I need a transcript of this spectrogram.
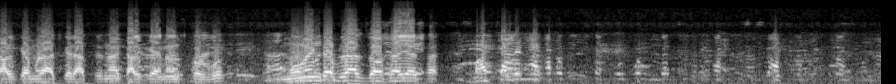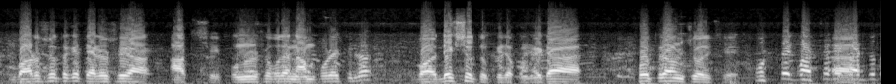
কালকে আমরা আজকে রাত্রে নয় কালকে অ্যানাউন্স করব। মোমেন্টো প্লাস দশ হাজার বারোশো থেকে তেরোশো আসছে। পনেরোশো বোধহয় নাম পড়েছিল। দেখছ তো কীরকম। এটা ফোর্থ রাউন্ড চলছে। প্রত্যেক বাচ্চাকে কার্যত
